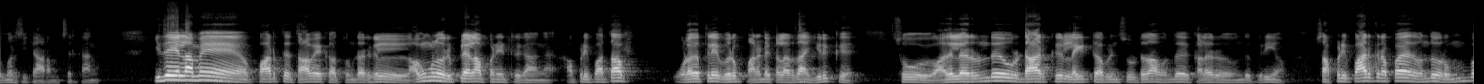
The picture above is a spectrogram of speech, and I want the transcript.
விமர்சிக்க ஆரம்பிச்சிருக்காங்க. இதை எல்லாமே பார்த்து தாவேக்கா தொண்டர்கள் அவங்களும் ரிப்ளைலாம் பண்ணிகிட்ருக்காங்க அப்படி பார்த்தா உலகத்திலே வெறும் பன்னெண்டு கலர் தான் இருக்குது ஸோ அதிலிருந்து ஒரு டார்க்கு லைட்டு அப்படின்னு சொல்லிட்டு தான் வந்து கலர் வந்து பிரியும். ஸோ அப்படி பார்க்குறப்ப அது வந்து ரொம்ப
